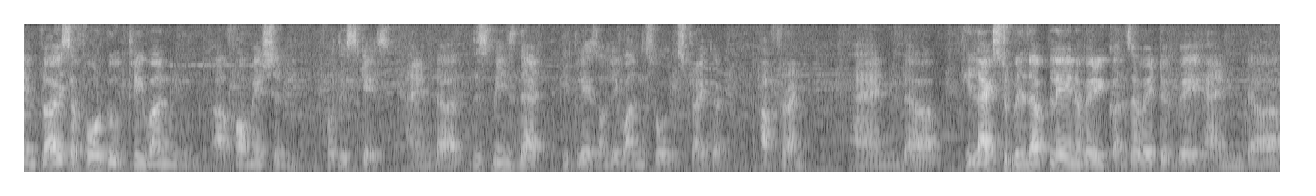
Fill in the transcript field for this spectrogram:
employs a 4-2-3-1 uh, formation for this case and uh, this means that he plays only one sole striker up front and uh, he likes to build up play in a very conservative way and uh,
